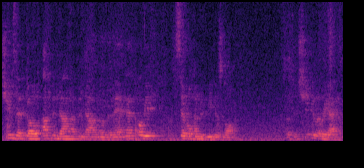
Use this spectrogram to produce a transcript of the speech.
tubes that go up and down, up and down over there, and that's probably several hundred meters long. So it's a tubular reactor.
